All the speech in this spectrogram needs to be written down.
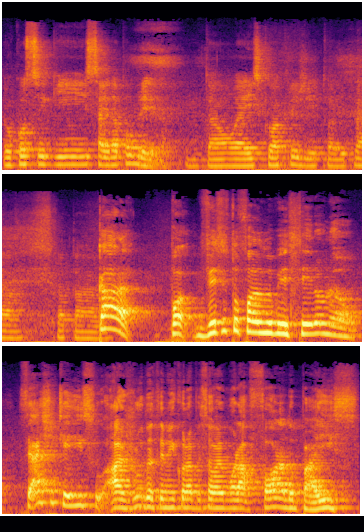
eu consegui sair da pobreza. Então é isso que eu acredito ali pra estar. Tá... Cara, vê se eu tô falando besteira ou não. Você acha que isso ajuda também quando a pessoa vai morar fora do país?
